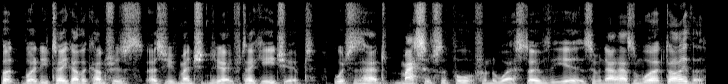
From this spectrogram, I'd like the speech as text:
but when you take other countries, as you've mentioned, yeah, if you take Egypt, which has had massive support from the West over the years. I mean, that hasn't worked either.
